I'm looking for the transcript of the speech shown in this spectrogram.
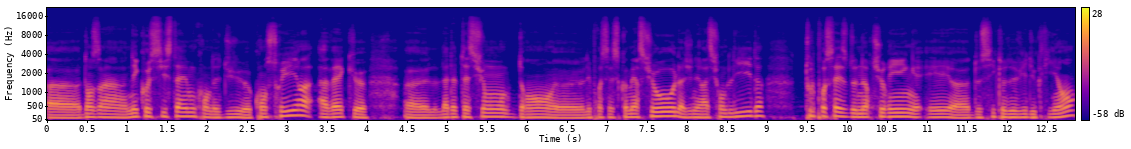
dans un écosystème qu'on a dû construire avec l'adaptation dans les process commerciaux, la génération de leads, tout le process de nurturing et de cycle de vie du client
